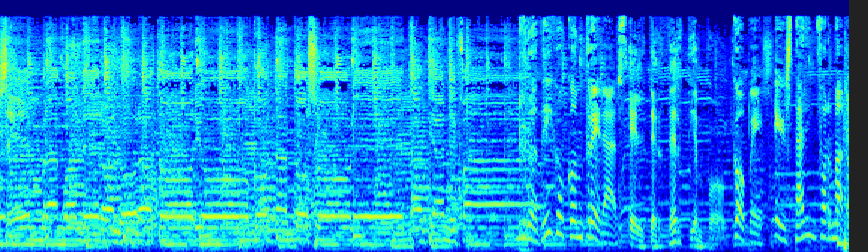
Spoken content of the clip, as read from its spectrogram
Sembra quando ero all'oratorio con tanto sole tanti anni fa. Rodrigo Contreras. El tercer tiempo. Cope. Estar informado.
